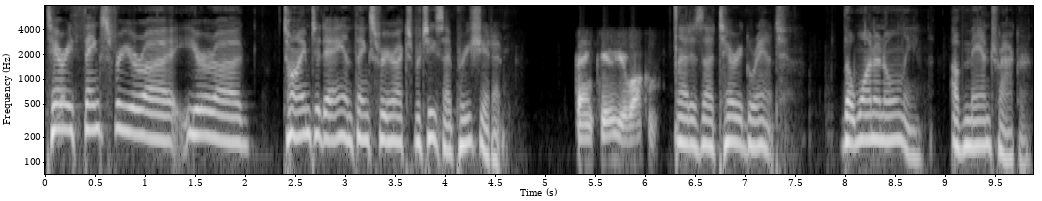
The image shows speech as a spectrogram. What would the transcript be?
Terry, thanks for your uh, your uh, time today, and thanks for your expertise. I appreciate it. Thank you. You're welcome. That is uh, Terry Grant, the one and only of Man Tracker.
